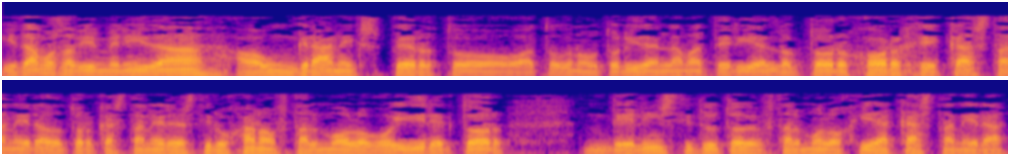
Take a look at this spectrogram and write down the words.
Y damos la bienvenida a un gran experto, a toda una autoridad en la materia, el doctor Jorge Castanera. Doctor Castanera es cirujano oftalmólogo y director del Instituto de Oftalmología Castanera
